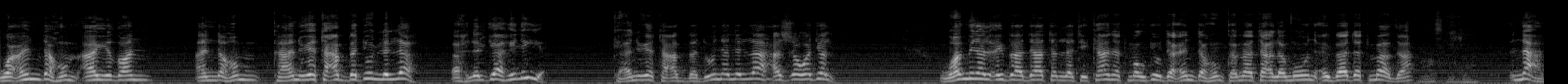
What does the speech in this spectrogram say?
وعندهم أيضا أنهم كانوا يتعبدون لله أهل الجاهلية. كانوا يتعبدون لله عز وجل. ومن العبادات التي كانت موجودة عندهم كما تعلمون عبادة ماذا؟ نعم.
